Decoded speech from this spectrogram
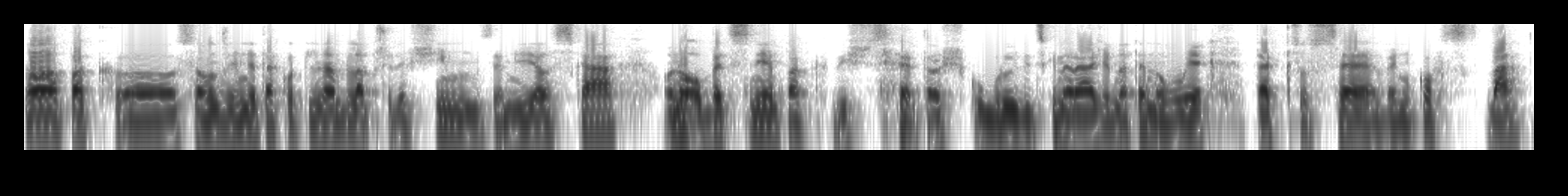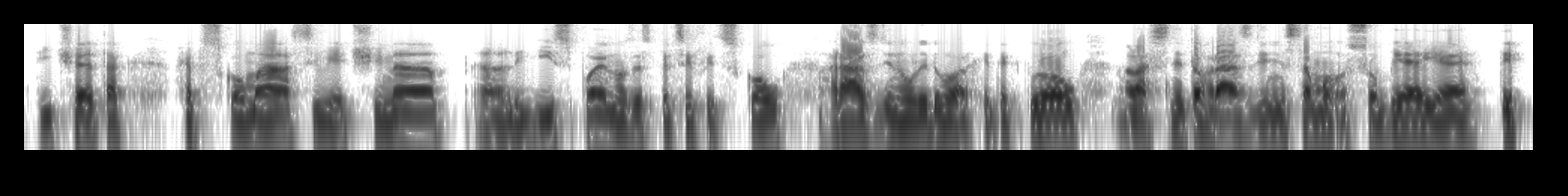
No a pak eh, samozřejmě ta kotlina byla především zemědělská. Ono obecně pak, když se trošku budu vždycky narážet na ten novověk, tak co se venkovstva týče, tak Chebskou má asi většina eh, lidí spojeno se specifickou hrázděnou lidovou architekturou a vlastně to hrázdění samo o sobě je typ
